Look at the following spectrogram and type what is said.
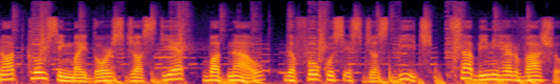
not closing my doors just yet, but now, the focus is just beach, sabi ni Hervasio.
